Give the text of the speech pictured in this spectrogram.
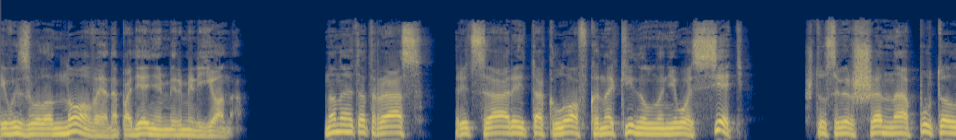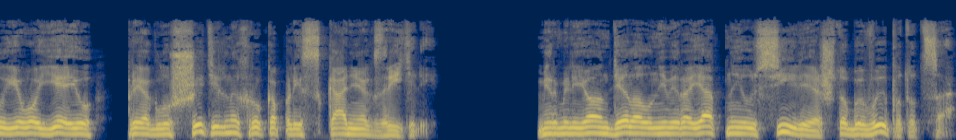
и вызвала новое нападение Мирмильона. Но на этот раз Рицарий так ловко накинул на него сеть, что совершенно опутал его ею при оглушительных рукоплесканиях зрителей. Мирмильон делал невероятные усилия, чтобы выпутаться,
